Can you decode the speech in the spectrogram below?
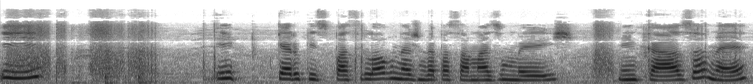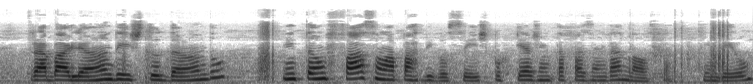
e, e quero que isso passe logo, né? A gente vai passar mais um mês em casa, né? Trabalhando e estudando então façam a parte de vocês, porque a gente está fazendo a nossa, entendeu?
